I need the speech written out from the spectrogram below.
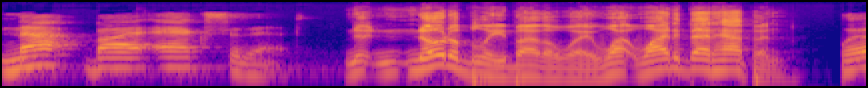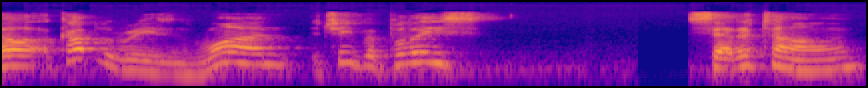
not by accident. N- notably, by the way, why, why did that happen? Well, a couple of reasons. One, the chief of police set a tone.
